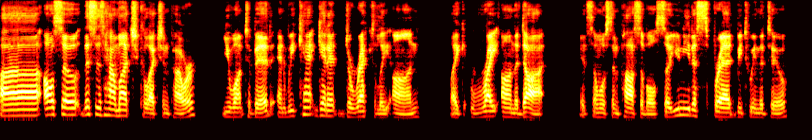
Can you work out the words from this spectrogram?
uh, also, this is how much collection power you want to bid, and we can't get it directly on, like right on the dot. It's almost impossible. So you need a spread between the two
